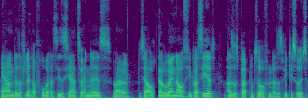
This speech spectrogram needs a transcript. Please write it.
Ja, und dass er vielleicht auch froh war, dass dieses Jahr zu Ende ist, weil ist ja auch darüber hinaus viel passiert. Also es bleibt nur zu hoffen, dass es wirklich so ist.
